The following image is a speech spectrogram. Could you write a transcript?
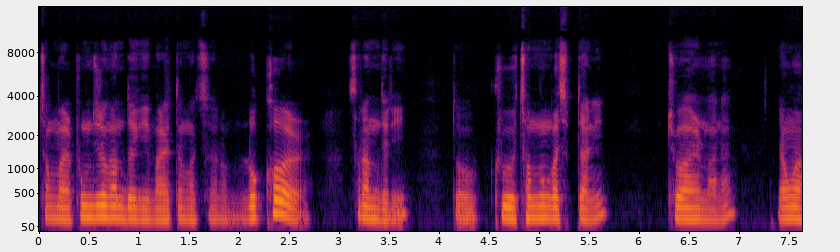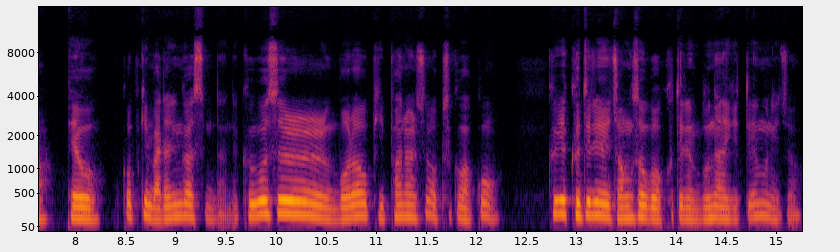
정말 봉준호 감독이 말했던 것처럼 로컬 사람들이 또 그 전문가 집단이 좋아할 만한 영화, 배우 꼽기 마련인 것 같습니다. 그것을 뭐라고 비판할 수는 없을 것 같고 그게 그들의 정서고 그들의 문화이기 때문이죠.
